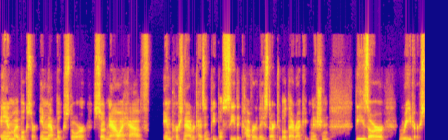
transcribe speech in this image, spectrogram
And my books are in that bookstore. So now I have in person advertising, people see the cover, they start to build that recognition. These are readers.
